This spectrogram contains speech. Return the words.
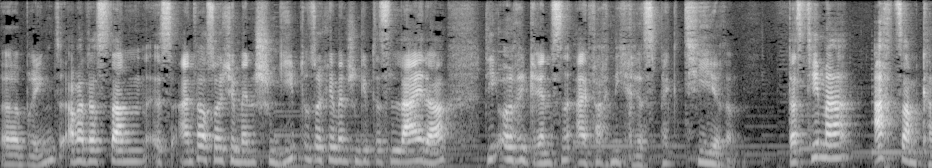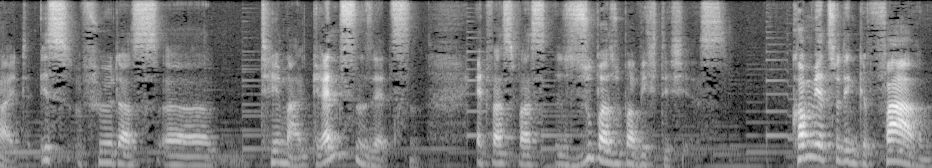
äh, bringt, aber dass dann es einfach solche Menschen gibt und solche Menschen gibt es leider, die eure Grenzen einfach nicht respektieren. Das Thema Achtsamkeit ist für das äh, Thema Grenzen setzen etwas, was super, super wichtig ist. Kommen wir zu den Gefahren,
